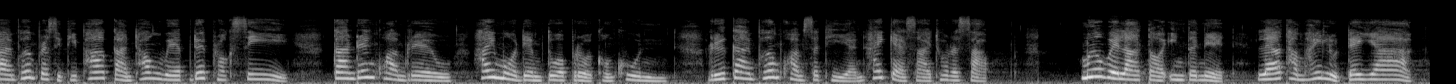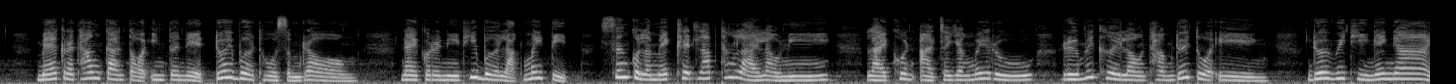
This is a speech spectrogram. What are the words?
การเพิ่มประสิทธิภาพการท่องเว็บด้วย proxy การเร่งความเร็วให้โมเด็มตัวโปรดของคุณ หรือการเพิ่มความเสถียรให้แก่สายโทรศัพท์ เมื่อเวลาต่ออินเทอร์เน็ตแล้วทำให้หลุดได้ยาก แม้กระทั่งการต่ออินเทอร์เน็ตด้วยเบอร์โทรสำรอง ในกรณีที่เบอร์หลักไม่ติด ซึ่งกลเม็ดเคล็ดลับทั้งหลายเหล่านี้ หลายคนอาจจะยังไม่รู้ หรือไม่เคยลองทำด้วยตัวเอง ด้วยวิธีง่าย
